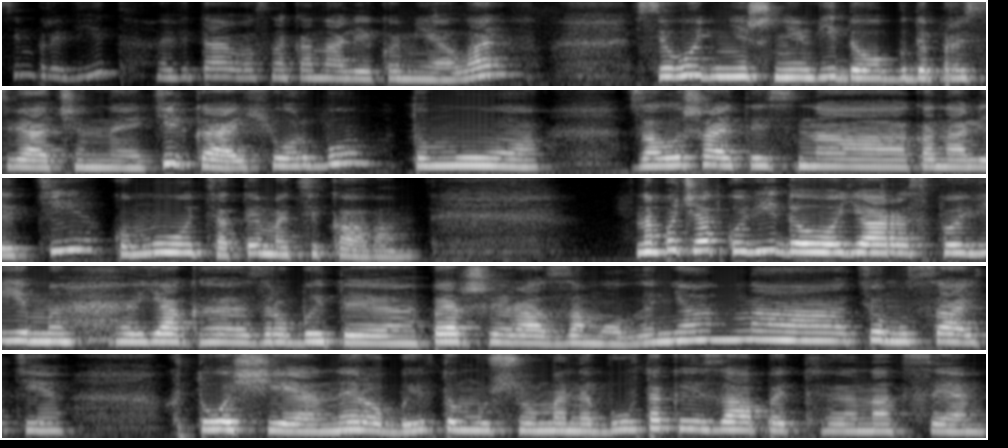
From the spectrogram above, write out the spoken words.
Всім привіт! Вітаю вас на каналі Екомія Лайф. Сьогоднішнє відео буде присвячене тільки айхербу, тому залишайтесь на каналі ті, кому ця тема цікава. На початку відео я розповім, як зробити перший раз замовлення на цьому сайті. Хто ще не робив, тому що в мене був такий запит на це.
